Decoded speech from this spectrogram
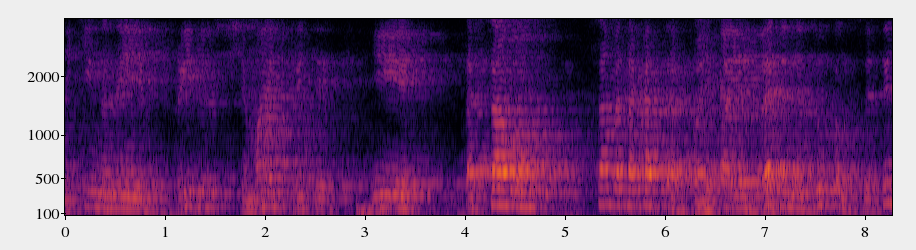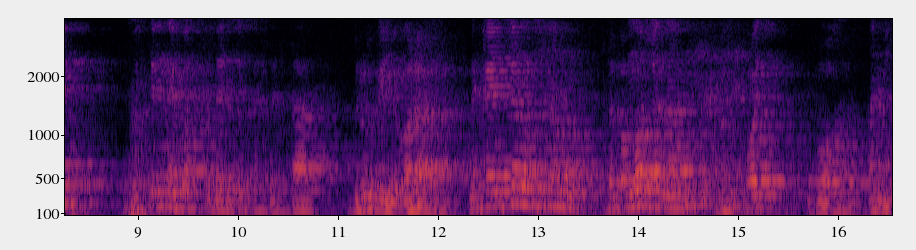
які на неї прийдуть, ще мають прийти. І так само саме така церква, яка є введена Духом Святим, зустріне Господа Ісуса Христа другий його раз. Нехай в цьому всьому допоможе нам Господь Бог. Амінь.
